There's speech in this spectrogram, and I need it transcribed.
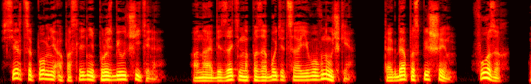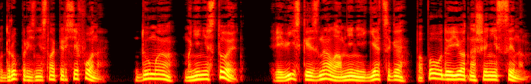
в сердце помня о последней просьбе учителя. Она обязательно позаботится о его внучке. Тогда поспешим. Фозах, вдруг произнесла Персефона. Думаю, мне не стоит. Ревийская знала о мнении герцога по поводу ее отношений с сыном.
